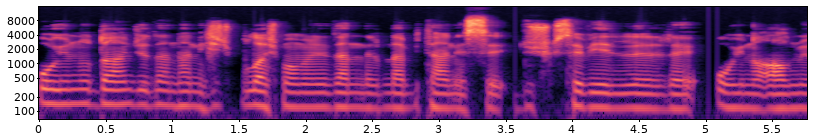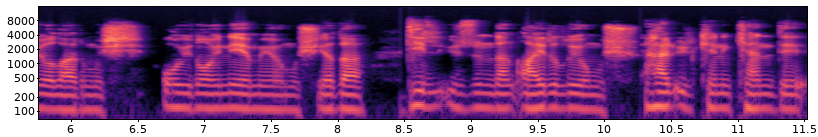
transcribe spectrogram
Oyunu daha önceden hani hiç bulaşmama nedenlerinden bir tanesi düşük seviyelere oyunu almıyorlarmış, oyun oynayamıyormuş ya da dil yüzünden ayrılıyormuş. Her ülkenin kendi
